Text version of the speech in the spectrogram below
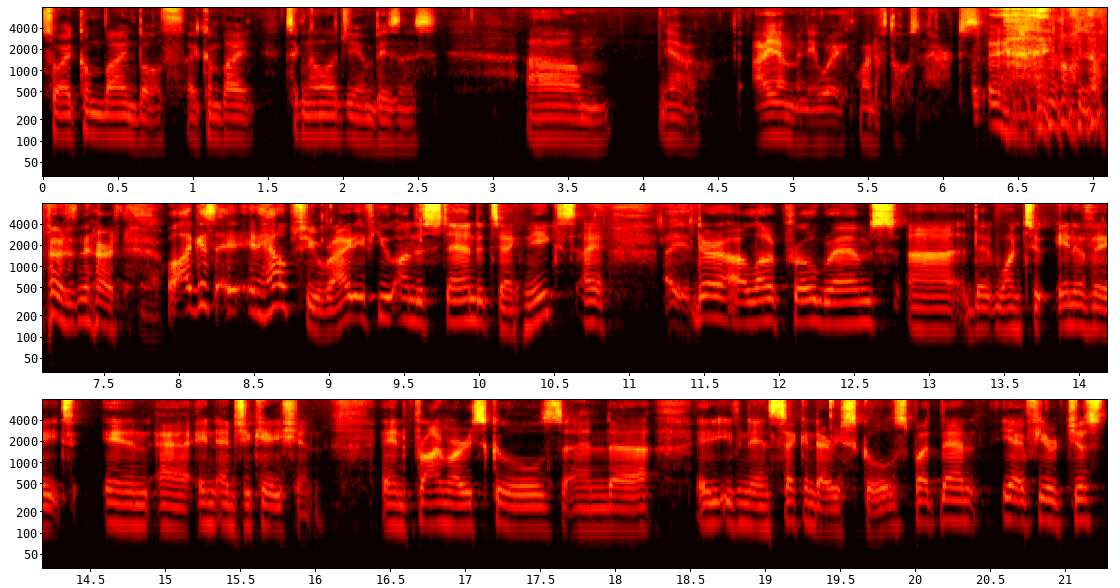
So I combine both. I combine technology and business. Um, yeah, I am anyway one of those nerds. one of those nerds. Yeah. Well, I guess it, it, helps you, right? If you understand the techniques. I, I, there are a lot of programs uh, that want to innovate in uh, in education, in primary schools and uh, even in secondary schools. But then, yeah, if you're just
